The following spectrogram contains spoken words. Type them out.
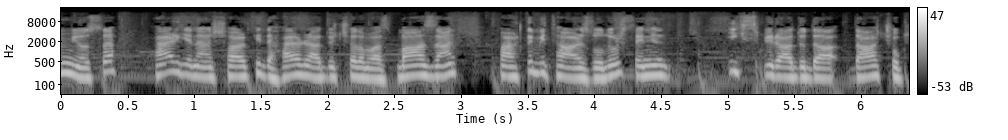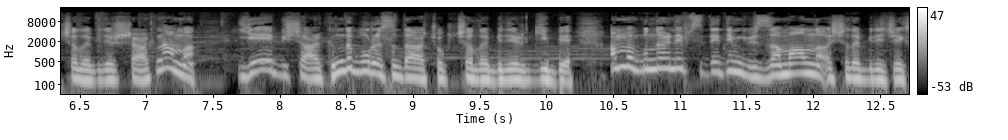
söylemiyorsa her gelen şarkıyı da her radyo çalamaz. Bazen farklı bir tarz olur. Senin X bir radyoda daha çok çalabilir şarkını ama Y bir şarkında burası daha çok çalabilir gibi. Ama bunların hepsi dediğim gibi zamanla aşılabilecek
